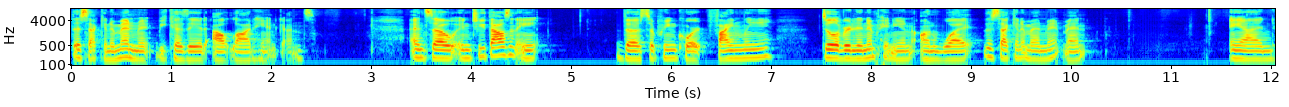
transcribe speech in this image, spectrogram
the Second Amendment because they had outlawed handguns. And so in 2008, the Supreme Court finally delivered an opinion on what the Second Amendment meant and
